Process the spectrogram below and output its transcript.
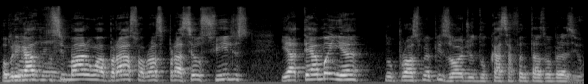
Obrigado. Lucimar. Um abraço, um abraço para seus filhos e até amanhã no próximo episódio do Caça Fantasma Brasil.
